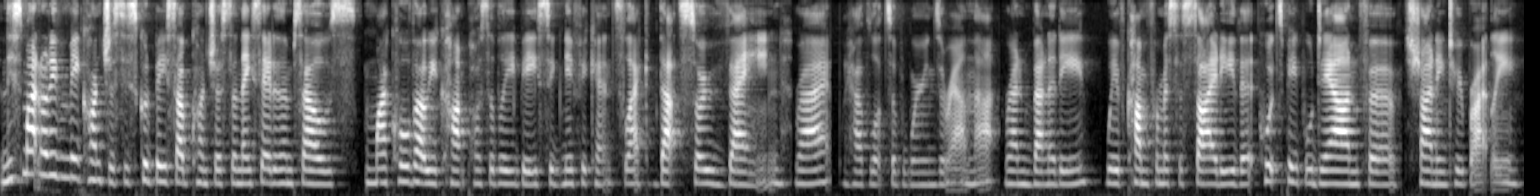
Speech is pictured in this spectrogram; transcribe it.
And this might not even be conscious this could be subconscious and they say to themselves my core value can't possibly be significance. Like that's so vain right? We have lots of wounds around that around vanity. We've come from a society that puts people down for shining too brightly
